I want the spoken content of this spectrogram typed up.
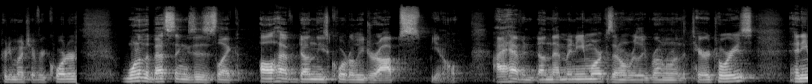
pretty much every quarter. One of the best things is like I'll have done these quarterly drops. You know, I haven't done that many anymore because I don't really run one of the territories any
